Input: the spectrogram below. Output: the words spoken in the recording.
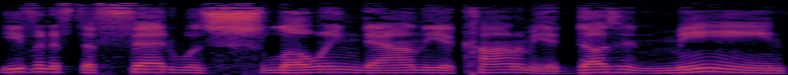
even if the Fed was slowing down the economy, it doesn't mean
